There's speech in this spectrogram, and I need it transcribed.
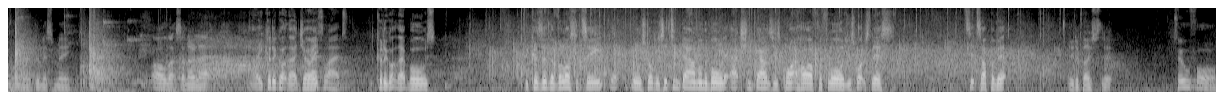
Oh my goodness me. Oh, that's a no let. No, he could have got that, Joey. Yes, lad. Could have got that balls. Because of the velocity that Willstrop was hitting down on the ball, it actually bounces quite high off the floor. Just watch this. It sits up a bit. Who'd have boasted it? 2 4.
